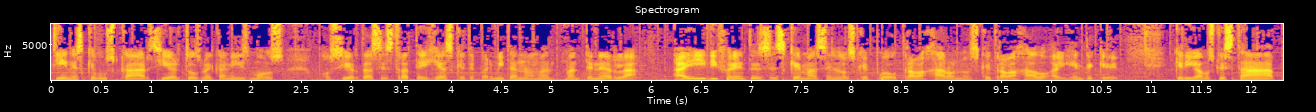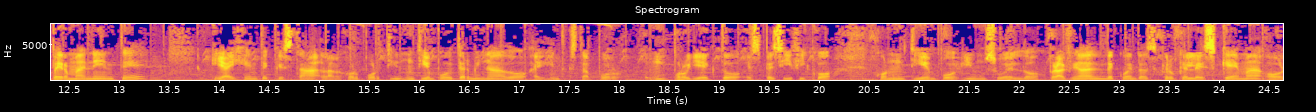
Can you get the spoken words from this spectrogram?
tienes que buscar ciertos mecanismos o ciertas estrategias que te permitan mantenerla. Hay diferentes esquemas en los que puedo trabajar o en los que he trabajado. Hay gente que, que digamos que está permanente y hay gente que está a lo mejor por un tiempo determinado, hay gente que está por un proyecto específico con un tiempo y un sueldo, pero al final de cuentas creo que el esquema o,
